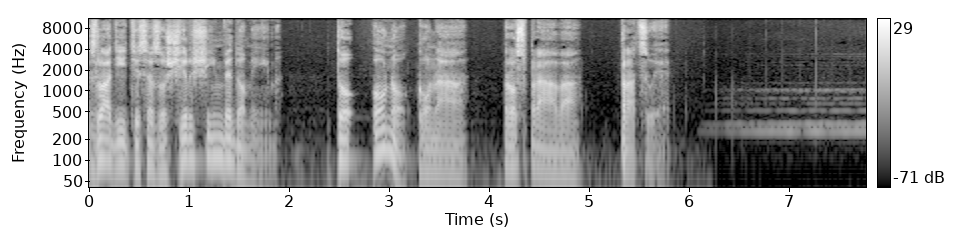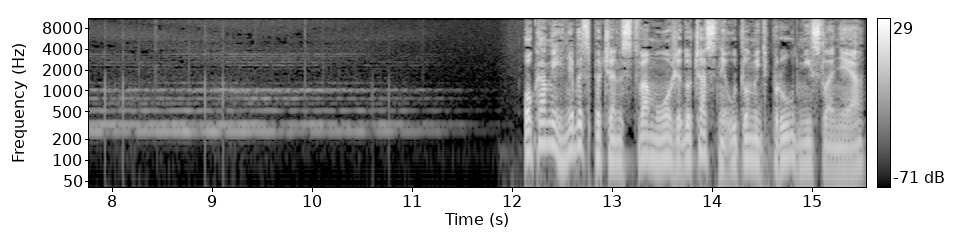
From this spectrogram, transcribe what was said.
Zladíte sa so širším vedomím. To ono koná, rozpráva, pracuje. Okamih nebezpečenstva môže dočasne utlmiť prúd myslenia,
